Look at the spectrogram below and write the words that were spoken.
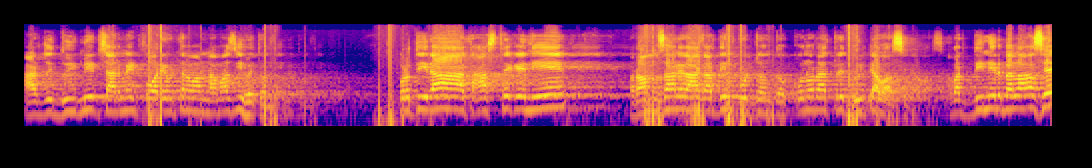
আর যদি দুই মিনিট, চার মিনিট পরে উঠতাম আমার নামাজই হইতো না। প্রতি রাত আজ থেকে নিয়ে রমজানের আগার দিন পর্যন্ত কোনো রাত্রে দুইটাও আছে। আবার দিনের বেলা আছে,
